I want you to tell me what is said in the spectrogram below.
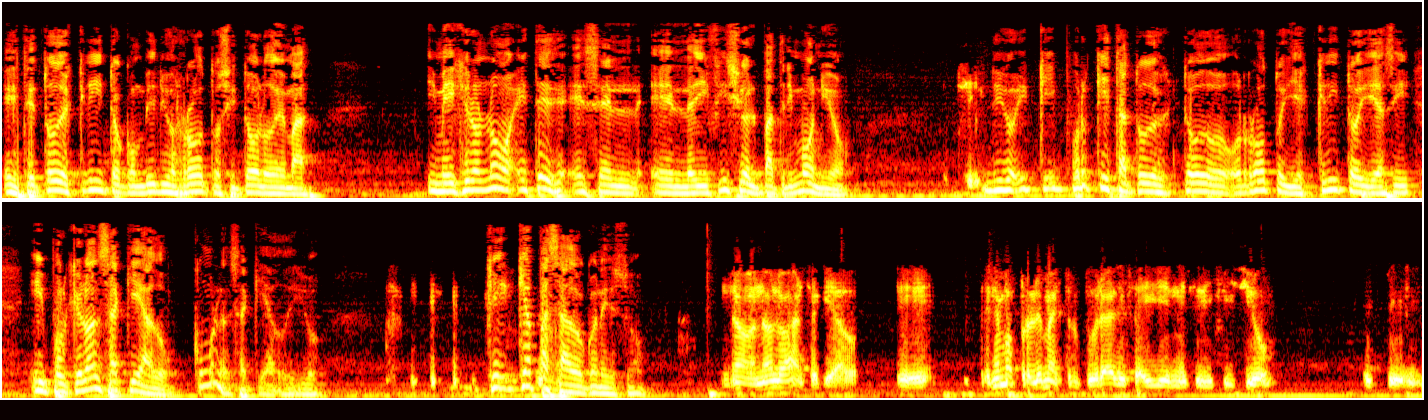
este, todo escrito con vidrios rotos y todo lo demás. Y me dijeron, no, este es el, el edificio del patrimonio. Digo, ¿y qué, por qué está todo, todo roto y escrito y así? Y porque lo han saqueado. ¿Cómo lo han saqueado, digo? ¿Qué, qué ha pasado con eso? No, no lo han saqueado. Eh, tenemos problemas estructurales ahí en ese edificio. Este,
